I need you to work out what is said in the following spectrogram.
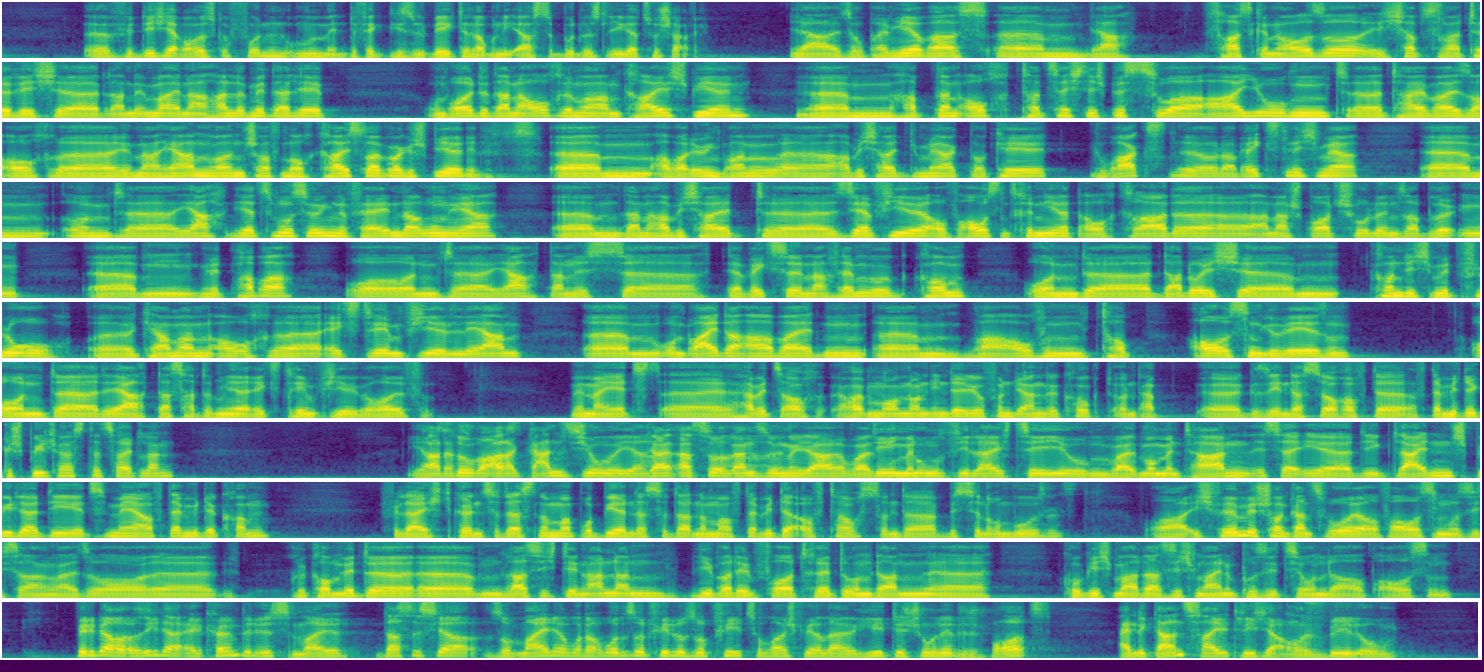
äh, für dich herausgefunden, um im Endeffekt diesen Weg dann auch in die erste Bundesliga zu schaffen? Ja, also bei mir war es ähm, ja fast genauso. Ich habe es natürlich äh, dann immer in der Halle miterlebt und wollte dann auch immer am Kreis spielen. Ähm, habe dann auch tatsächlich bis zur A-Jugend äh, teilweise auch äh, in der Herrenmannschaft noch Kreisläufer gespielt. Ähm, aber irgendwann äh, habe ich halt gemerkt, okay, du wachst äh, oder wächst nicht mehr. Ähm, und äh, ja, jetzt muss irgendeine Veränderung her. Ähm, dann habe ich halt äh, sehr viel auf Außen trainiert, auch gerade äh, an der Sportschule in Saarbrücken ähm, mit Papa. Und äh, ja, dann ist äh, der Wechsel nach Lemgo gekommen und äh, dadurch ähm, konnte ich mit Flo äh, Kermann auch extrem viel lernen ähm, und weiterarbeiten. Ähm, war auch ein Top-Außen gewesen. Und äh, ja, das hatte mir extrem viel geholfen. Wenn man jetzt, äh, habe jetzt auch heute Morgen noch ein Interview von dir angeguckt und habe äh, gesehen, dass du auch auf der, auf der Mitte gespielt hast, eine Zeit lang. Ja, Hast das du- war hast- ganz junge Jahre. Ja, Achso, ganz junge Jahre, weil, D-Jugend, vielleicht C-Jugend. weil momentan ist ja eher die kleinen Spieler, die jetzt mehr auf der Mitte kommen. Vielleicht könntest du das nochmal probieren, dass du da nochmal auf der Mitte auftauchst und da ein bisschen rumwuselst. Boah, ich fühle mich schon ganz wohl auf Außen, muss ich sagen. Also äh, Rückraum Mitte äh, lasse ich den anderen lieber den Vortritt und dann äh, gucke ich mal, dass ich meine Position da auf Außen. Bin mir aber sicher, er könnte es, weil das ist ja so meine oder unsere Philosophie, zum Beispiel an der Elite-Schule des Sports, eine ganzheitliche Ausbildung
